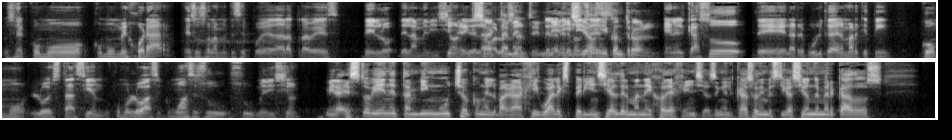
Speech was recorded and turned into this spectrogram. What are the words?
o sea, ¿cómo, cómo mejorar? Eso solamente se puede dar a través de, lo, de la medición y de la evaluación. Exactamente, De la- medición entonces, y control. en el caso de la República del Marketing, ¿cómo lo está haciendo? ¿Cómo lo hace? ¿Cómo hace su, su medición? Mira, esto viene también mucho con el bagaje igual experiencial del manejo de agencias. En el caso de investigación de mercados,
